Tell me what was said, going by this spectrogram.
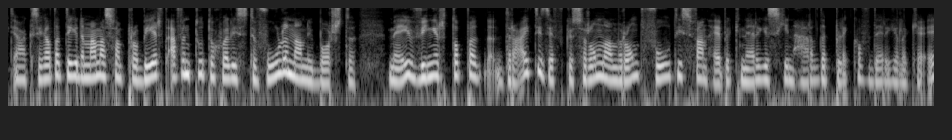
ja, ik zeg altijd tegen de mama's van probeer het af en toe toch wel eens te voelen aan je borsten. Met je vingertoppen, draait eens even rondom rond, voelt eens van heb ik nergens geen harde plek of dergelijke. Hè.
